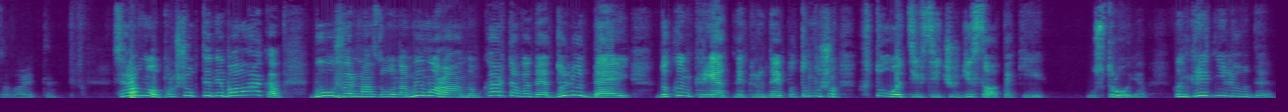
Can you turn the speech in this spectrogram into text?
давайте. Все одно, про що б ти не балакав, буферна зона, меморандум, карта веде до людей, до конкретних людей, тому що хто ці всі чудеса такі устроїв? Конкретні люди.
